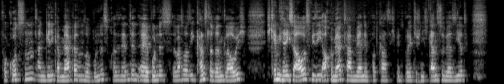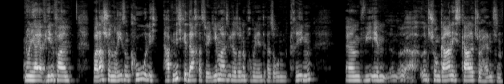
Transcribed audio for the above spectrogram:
vor kurzem Angelika Merkel, unsere Bundespräsidentin, äh, Bundes, was war sie, Kanzlerin, glaube ich. Ich kenne mich ja nicht so aus, wie Sie auch gemerkt haben während dem Podcast. Ich bin politisch nicht ganz so versiert. Nun ja, auf jeden Fall war das schon ein riesen Coup und ich habe nicht gedacht, dass wir jemals wieder so eine prominente Person kriegen, ähm, wie eben äh, uns schon gar nicht Scarlett Johansson.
